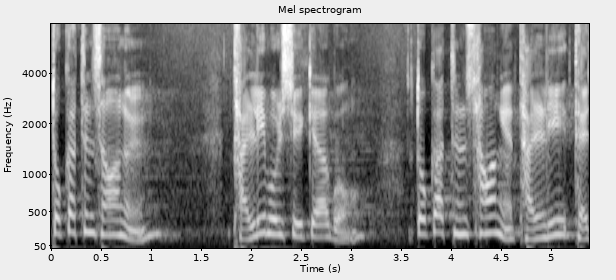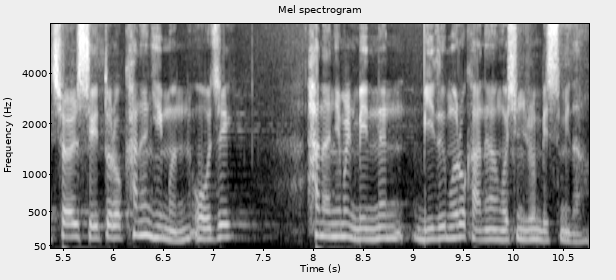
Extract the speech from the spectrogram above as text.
똑같은 상황을 달리 볼 수 있게 하고 똑같은 상황에 달리 대처할 수 있도록 하는 힘은 오직 하나님을 믿는 믿음으로 가능한 것인 줄 믿습니다.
